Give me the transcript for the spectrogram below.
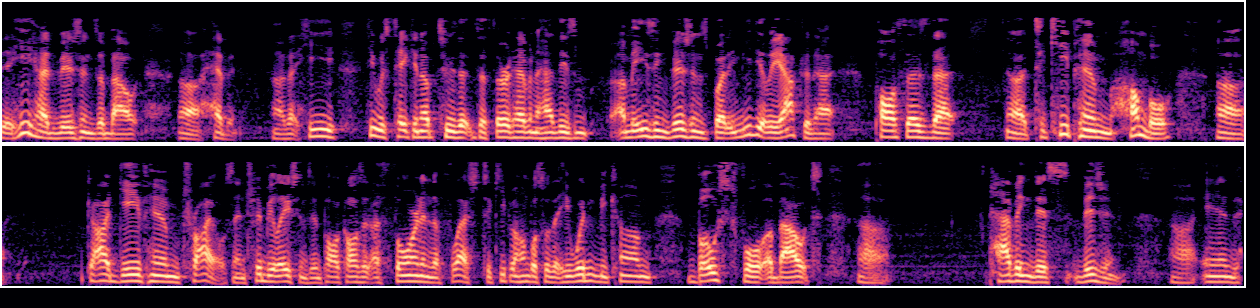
that he had visions about uh, heaven. Uh, that he he was taken up to the, the third heaven and had these amazing visions, but immediately after that, Paul says that uh, to keep him humble, uh, God gave him trials and tribulations, and Paul calls it a thorn in the flesh to keep him humble so that he wouldn't become boastful about uh, having this vision. Uh, and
